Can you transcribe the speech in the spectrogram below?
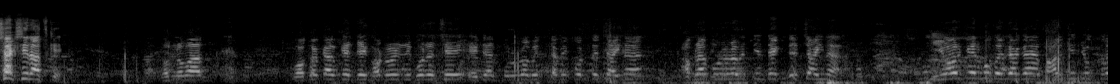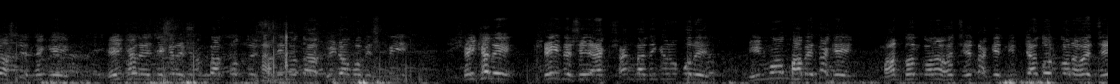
শেখ সিরাজকে। ধন্যবাদ। গতকালকে যে ঘটনাটি ঘটেছে এটার পুনরাবৃত্তি আমি করতে চাই না। আমরা পুনরাবৃত্তি দেখতে চাই না। নিউ ইয়র্কের মতো জায়গায় মার্কিন যুক্তরাষ্ট্রে থেকে এইখানে যেখানে সংবাদপত্রের স্বাধীনতা ফ্রিডম অফ স্পিচ সেইখানে সেই দেশে এক সাংবাদিকের উপরে নির্মম ভাবে তাকে মারধর করা হয়েছে, তাকে নির্যাতন করা হয়েছে।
